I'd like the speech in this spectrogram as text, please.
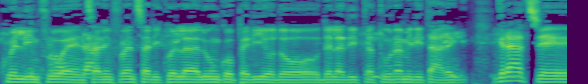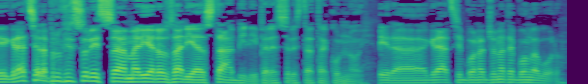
quell'influenza, l'influenza di quel lungo periodo della dittatura sì, militare. Sì, grazie, grazie alla professoressa Maria Rosaria Stabili per essere stata con noi. Era, grazie, buona giornata e buon lavoro.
